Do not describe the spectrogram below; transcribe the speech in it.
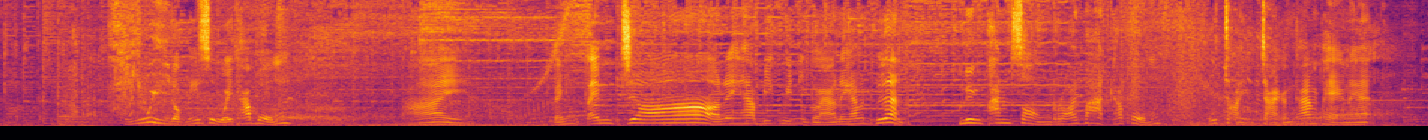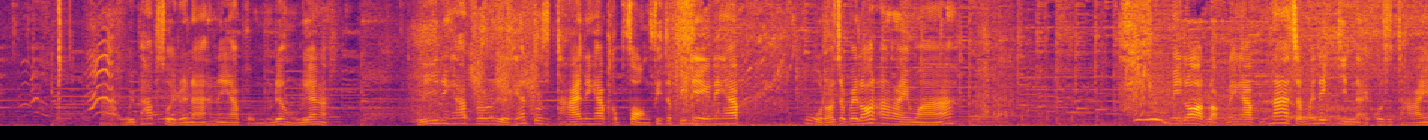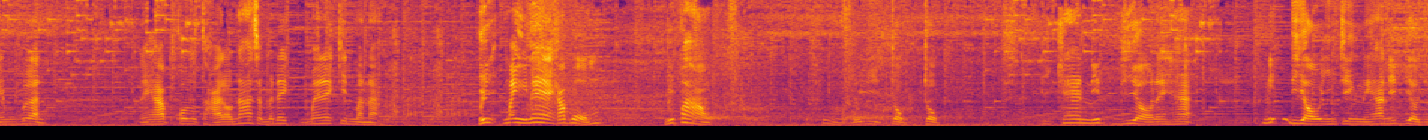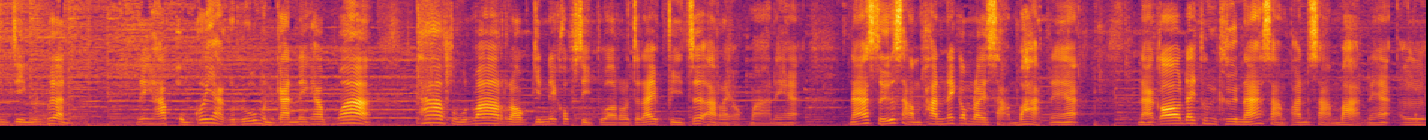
อุ้ยดอกนี้สวยครับผม เต็มเต็มจอนะครับบิ๊กวินอีกแล้วนะครับเพื่อนๆ1,200 บาทครับผมอุ้ยจ่ายจ่ายค่อนข้างแพงนะฮะอุ้ยภาพสวยด้วยนะนะครับผมเรื่องของเรื่องอะเฮ้ยนะครับเราเหลือแค่ตัวสุดท้ายนะครับกับ 2 ฟิสปินเองนะครับโอ้เราจะไปรอดอะไรวะไม่รอดหรอกนะครับ น่าจะไม่ได้กินไอ้คนสุดท้ายเพื่อนนะครับ คนสุดท้ายเราน่าจะไม่ได้ไม่ได้กินมันอะ ฮ้ย ไม่แน่ครับผม หรือเปล่าโอ้โหจบจบอีกแค่นิดเดียวนะฮะ นิดเดียวจริงๆนะฮะนิดเดียวจริง ๆ เพื่อนๆนะครับ ผมก็อยากรู้เหมือนกันนะครับว่าถ้าสมมุติว่าเรากินได้ครบ 4 ตัวเราจะได้ฟีเจอร์อะไรออกมานะฮะนะซื้อ 3,000 ได้กำไร 3 บาทนะฮะนะก็ได้ทุนคืนนะ 3,000 3บาทนะฮะเออ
